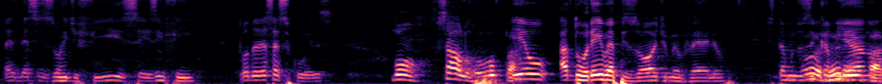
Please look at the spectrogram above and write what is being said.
das decisões difíceis, enfim, todas essas coisas. Bom, Saulo, Opa. eu adorei o episódio, meu velho. Estamos nos oh, encaminhando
